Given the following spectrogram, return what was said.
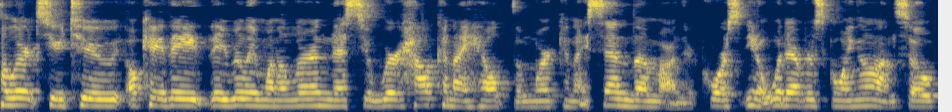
alerts you to okay they they really want to learn this so where how can i help them? Where can i send them? On their course you know whatever's going on. So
